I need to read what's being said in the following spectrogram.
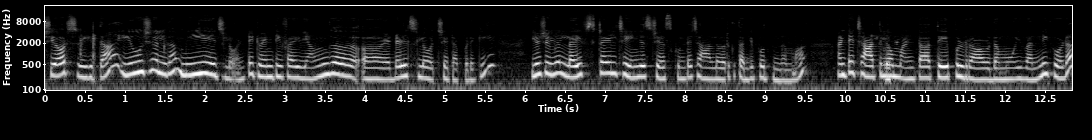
ష్యూర్ శ్రీహిత యూజువల్గా మీ ఏజ్లో అంటే ట్వంటీ ఫైవ్ యంగ్ అడల్ట్స్లో వచ్చేటప్పటికి యూజువల్గా లైఫ్ స్టైల్ చేంజెస్ చేసుకుంటే చాలా వరకు తగ్గిపోతుందమ్మా. అంటే ఛాతిలో మంట తేపులు రావడము ఇవన్నీ కూడా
